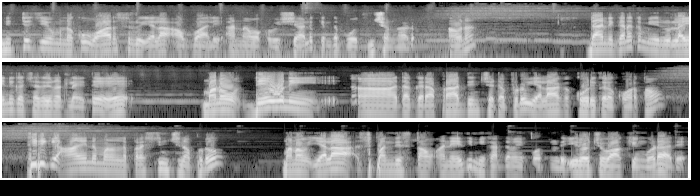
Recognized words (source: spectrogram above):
నిత్య జీవమునకు వారసుడు ఎలా అవ్వాలి అన్న ఒక విషయాలు కింద బోధించున్నాడు. అవునా? దాన్ని గనక మీరు లైన్గా చదివినట్లయితే మనం దేవుని దగ్గర ప్రార్థించేటప్పుడు ఎలాగ కోరికలు కోరతాం తిరిగి ఆయన మనల్ని ప్రశ్నించినప్పుడు మనం ఎలా స్పందిస్తాం అనేది మీకు అర్థమైపోతుంది. ఈరోజు వాక్యం కూడా అదే.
